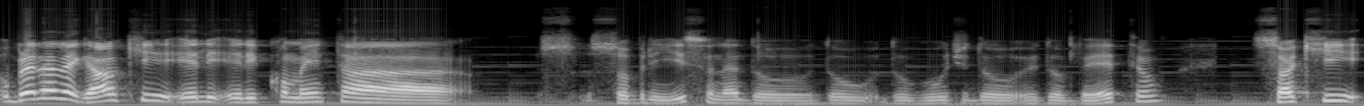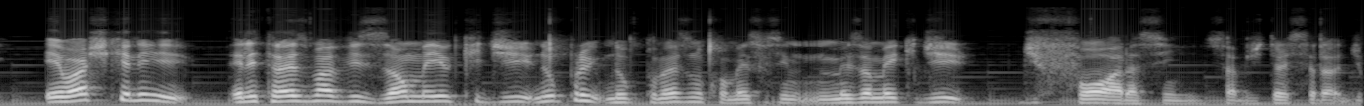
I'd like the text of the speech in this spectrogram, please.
O Breno é legal que ele, ele comenta sobre isso, né, do, do, do Good e do, do Bethel. Só que eu acho que ele, ele traz uma visão meio que de. No, no, pelo menos no começo, assim, visão meio que de, de fora, assim, sabe? De terceira. De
